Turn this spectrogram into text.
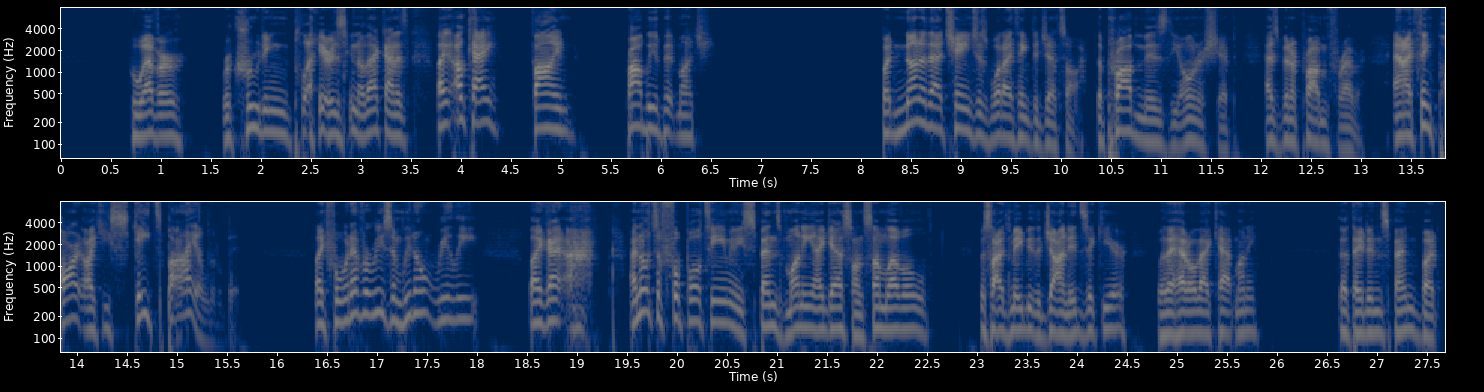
whoever recruiting players. You know that kind of like. Okay, fine, probably a bit much. But none of that changes what I think the Jets are. The problem is the ownership has been a problem forever. And I think part, like, he skates by a little bit. Like, for whatever reason, we don't really, like, I, I know it's a football team and he spends money, I guess, on some level, besides maybe the John Idzik year where they had all that cap money that they didn't spend. But,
